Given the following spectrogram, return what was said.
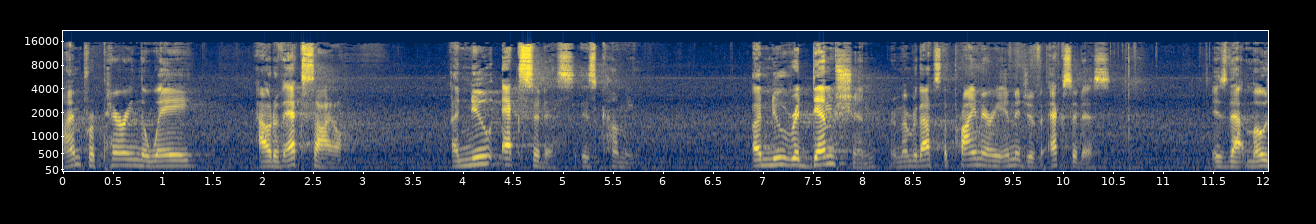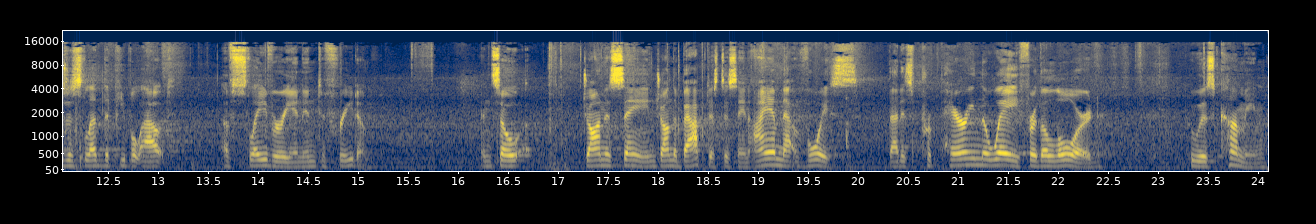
I'm preparing the way out of exile. A new exodus is coming. A new redemption. Remember, that's the primary image of Exodus, is that Moses led the people out of slavery and into freedom. And so John is saying, John the Baptist is saying, I am that voice that is preparing the way for the Lord who is coming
